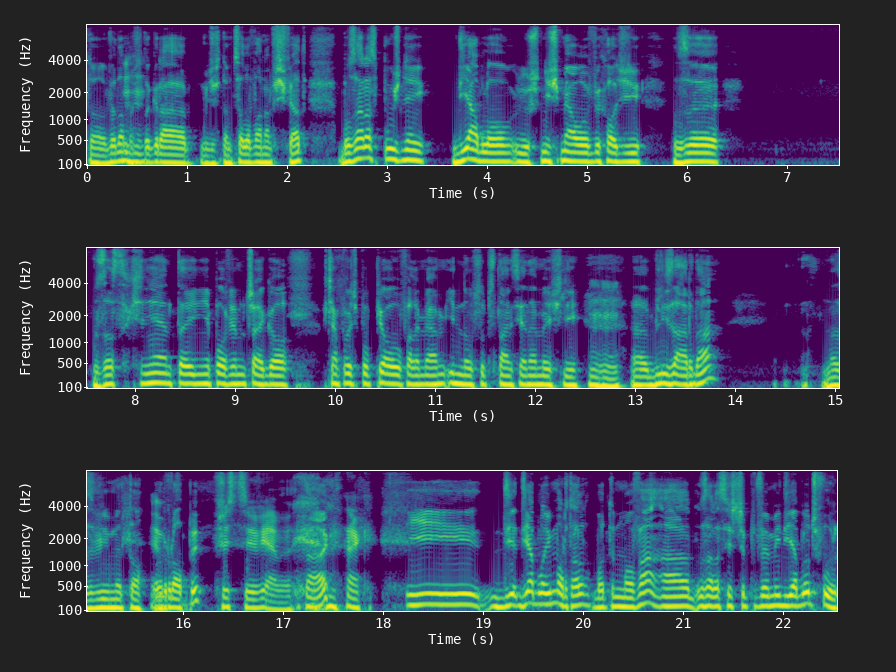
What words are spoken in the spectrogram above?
to wiadomo, że to gra gdzieś tam celowana w świat, bo zaraz później Diablo już nieśmiało wychodzi z zaschniętej, nie powiem czego, chciałem powiedzieć popiołów, ale miałem inną substancję na myśli, e, Blizzarda, nazwijmy to ropy. Wszyscy wiemy. Tak. tak. I Di- Diablo Immortal, bo o tym mowa, a zaraz jeszcze powiemy Diablo 4.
